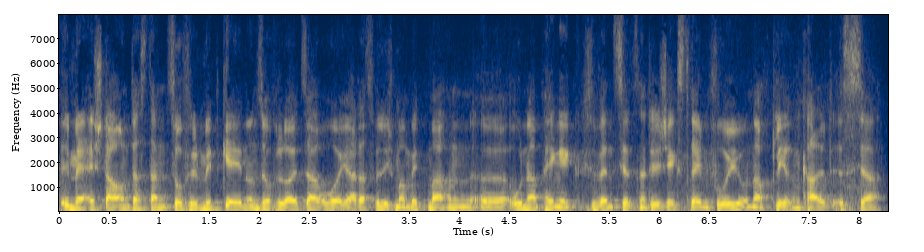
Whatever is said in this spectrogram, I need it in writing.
immer erstaunt, dass dann so viel mitgehen und so viele Leute sagen, oh ja, das will ich mal mitmachen, äh, unabhängig, wenn es jetzt natürlich extrem früh und auch klirrend kalt ist, ja.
